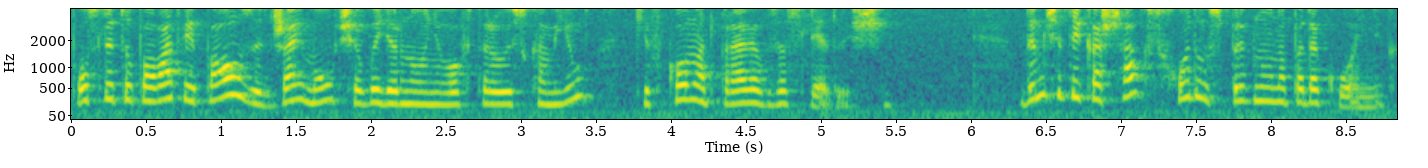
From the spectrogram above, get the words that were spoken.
После туповатой паузы Джай молча выдернул у него вторую скамью, кивком отправив за следующий. Дымчатый кошак сходу спрыгнул на подоконник,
